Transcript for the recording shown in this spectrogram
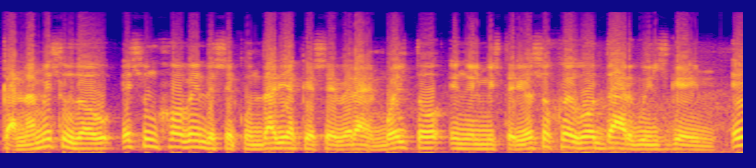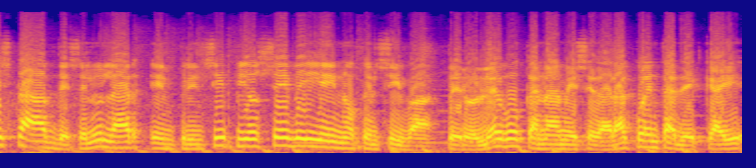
Kaname Sudou es un joven de secundaria que se verá envuelto en el misterioso juego Darwin's Game. Esta app de celular en principio se veía inofensiva, pero luego Kaname se dará cuenta de que hay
